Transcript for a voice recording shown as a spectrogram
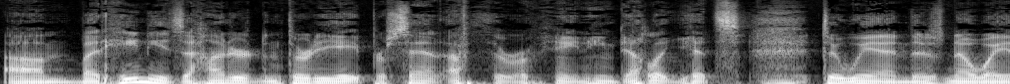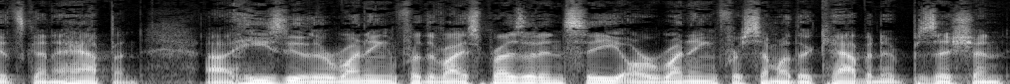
Um, but he needs 138% of the remaining delegates to win. There's no way it's going to happen. Uh, he's either running for the vice presidency or running for some other cabinet position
